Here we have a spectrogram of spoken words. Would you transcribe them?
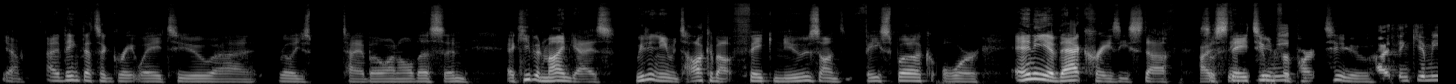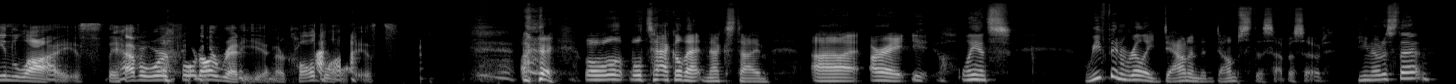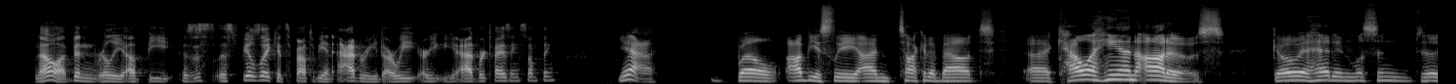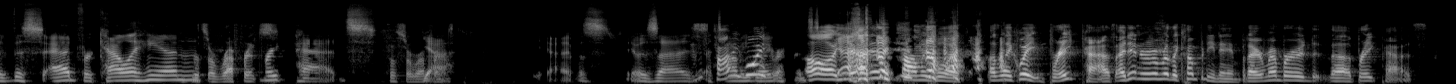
Yeah, I think that's a great way to uh, really just tie a bow on all this. And uh, keep in mind, guys, we didn't even talk about fake news on Facebook or any of that crazy stuff. So I stay tuned mean, for part two. I think you mean lies. They have a word for it already, and they're called lies. all right. Well, we'll we'll tackle that next time. Uh, all right, Lance. We've been really down in the dumps this episode. Have you noticed that? No, I've been really upbeat. Is this this feels like it's about to be an ad read? Are we are you advertising something? Yeah. Well, obviously, I'm talking about uh, Callahan Autos. Go ahead and listen to this ad for Callahan. That's a reference. Brake pads. That's a reference. Yeah. It was it was uh, a Tommy, Tommy Boy? Boy? reference. Oh yeah, yeah it is Tommy Boy. I was like, wait, brake pads. I didn't remember the company name, but I remembered uh, brake pads.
